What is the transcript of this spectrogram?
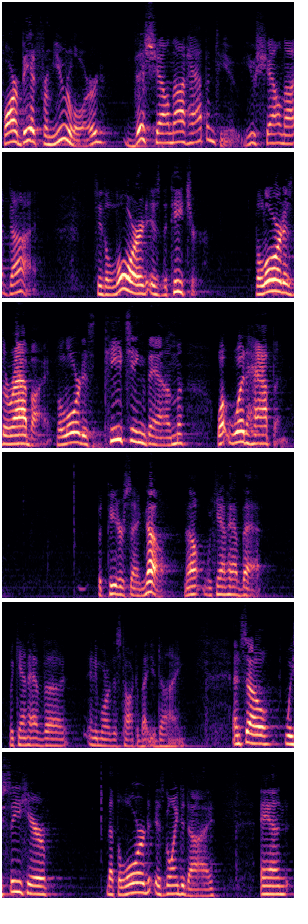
Far be it from you, Lord, this shall not happen to you. You shall not die. See, the Lord is the teacher. The Lord is the rabbi. The Lord is teaching them what would happen. But Peter's saying, no, no, we can't have that. We can't have uh, any more of this talk about you dying. And so we see here that the Lord is going to die, and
